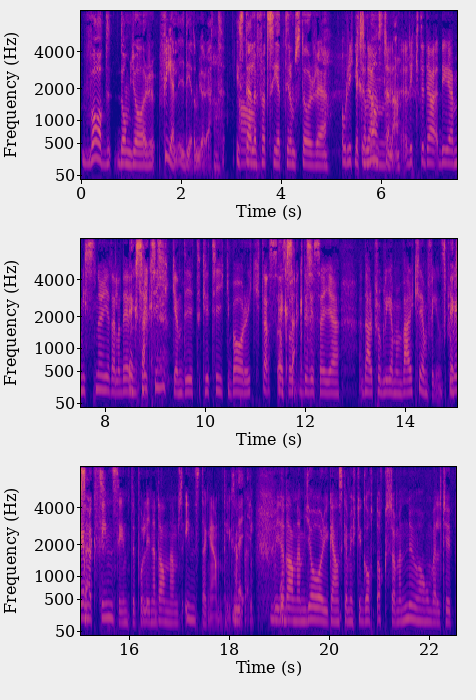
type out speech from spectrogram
vad de gör fel i det de gör rätt. Ja. Istället ja. för att se till de större och rikta liksom den. Rikta det, det missnöjet eller den Exakt. kritiken dit kritik bör riktas. Alltså, Exakt. Det vill säga där problemen verkligen finns. Problemet Exakt. finns inte på Lina Dunhams Instagram till exempel. Nej. Lina Dunham gör ju ganska mycket gott också men nu har hon väl typ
